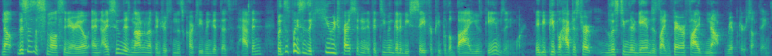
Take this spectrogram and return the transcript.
Now, this is a small scenario, and I assume there's not enough interest in this card to even get that to happen, but this places a huge precedent if it's even going to be safe for people to buy used games anymore. Maybe people have to start listing their games as like verified, not ripped or something.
